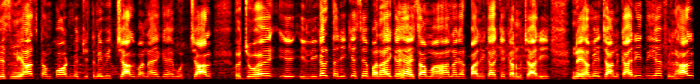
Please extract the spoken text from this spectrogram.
इस नियाज कंपाउंड में जितने भी चाल बनाए गए हैं, वो चाल जो है इलीगल तरीके से बनाए गए हैं। ऐसा महानगर पालिका के कर्मचारी ने हमें जानकारी दी है। फ़िलहाल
